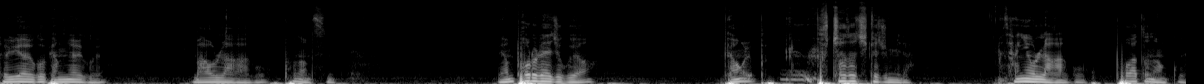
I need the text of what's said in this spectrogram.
졸 열고 병 열고요. 마 올라가고 포 넘습. 면포를 해주고요. 병을 붙여서 지켜줍니다. 상이 올라가고 포가 또 넘고요.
